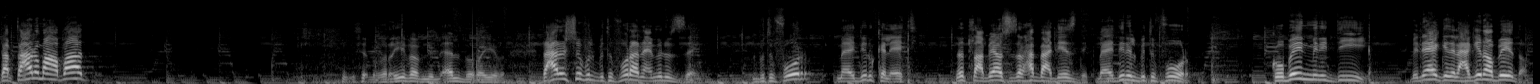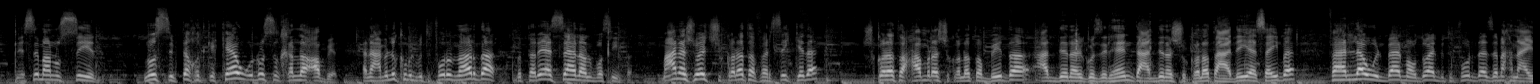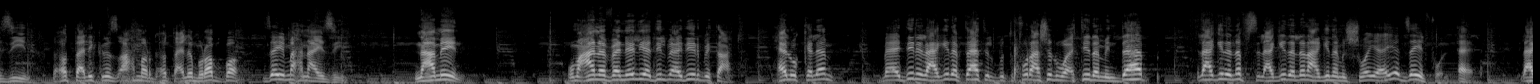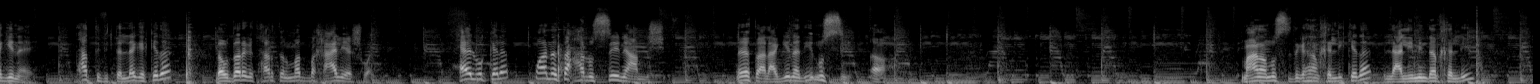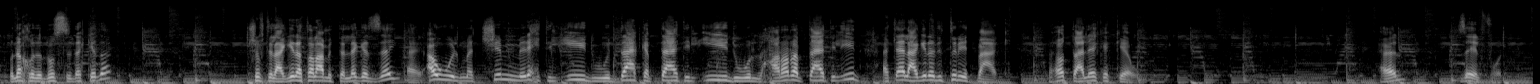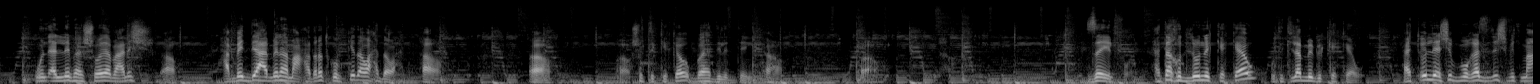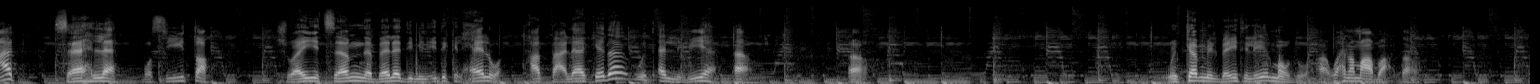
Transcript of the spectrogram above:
طب تعالوا مع بعض. الغريبة من القلب قريبه تعالوا نشوف البتفور هنعمله إزاي. البتفور مقاديره كالآتي. نطلع بيها يا أستاذ رحاب بعد إذنك. مقادير البتفور كوبين من الدقيق. بنعجن العجينة بيضة. نقسمها نصين. نص بتاخد كاكاو ونص نخليها أبيض. أنا هعمل لكم البتفور النهارده بالطريقة السهلة والبسيطة. معانا شوية شوكولاتة فرسيك كده. شوكولاتة حمراء شوكولاتة بيضاء عندنا جوز الهند عندنا شوكولاتة عادية سايبة. فهنلون بقى الموضوع البتفور ده زي ما إحنا عايزين. نحط عليه كريز أحمر نحط عليه مربى زي ما إحنا عايزين. نعمين. ومعانا فانيليا دي المقادير بتاعته. حلو الكلام؟ مقادير العجينة بتاعت البتفور عشان وقتنا من ذهب العجينة نفس العجينة اللي أنا عجينها من شوية أهي زي الفل. آه العجينة أهي. تحط في التلاجة كده لو درجة حرارة المطبخ عالية شوية. حلو الكلام؟ وهنقطعها نصين يا عم الشيف نقطع العجينة دي نصين. آه. معانا نص ده هنخليه كده اللي على اليمين ده نخليه وناخد النص ده كده. شفت العجينة طالعة من التلاجة إزاي؟ أول ما تشم ريحة الإيد والدعكه بتاعه الإيد والحرارة بتاعه الإيد هتلاقي العجينة دي طريت معاكي نحط عليها كاكاو. حلو؟ زي الفل. ونقلبها شوية معلش. آه حبيت دي أعملها مع حضراتكم كده واحدة واحدة. آه آه آه شفت الكاكاو؟ بهدل الدنيا. آه آه زي الفل. هتاخد لون الكاكاو وتتلم بالكاكاو. هتقول لي يا شيف مغازي نشفت معاك؟ سهلة بسيطة. شوية سمنة بلدي من إيدك الحلوة. تحط عليها كده وتقلبيها. آه آه ونكمل بقية الايه الموضوع. آه وإحنا مع بعض. آه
